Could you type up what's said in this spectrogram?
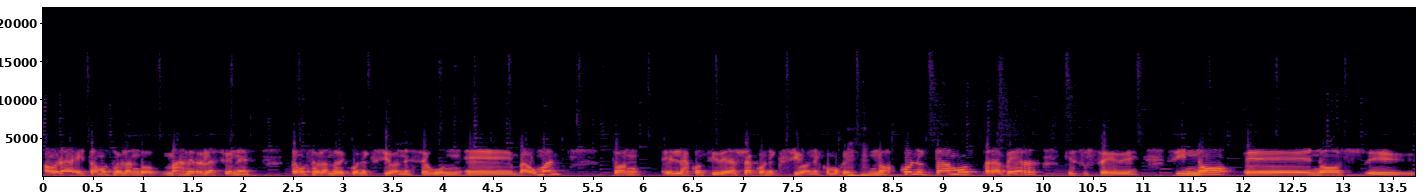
ahora estamos hablando más de relaciones, estamos hablando de conexiones, según eh, Bauman. Son, él las considera ya conexiones, como que nos conectamos para ver qué sucede. Si no eh, nos eh,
